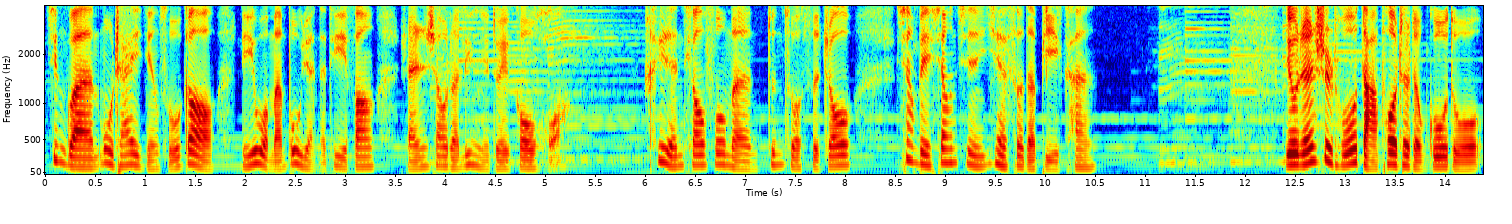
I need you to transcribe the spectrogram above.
尽管木柴已经足够，离我们不远的地方燃烧着另一堆篝火。黑人挑夫们蹲坐四周，像被镶进夜色的壁龛。有人试图打破这种孤独，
